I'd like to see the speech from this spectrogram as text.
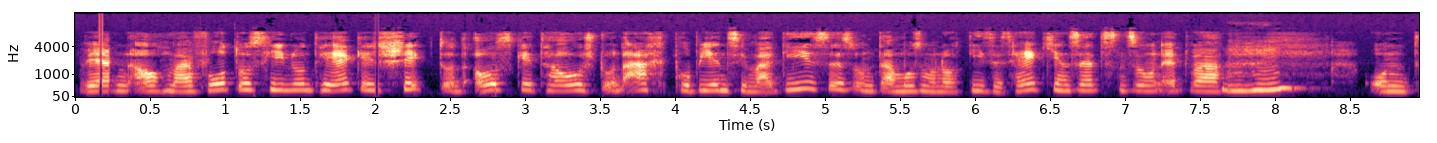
werden auch mal Fotos hin und her geschickt und ausgetauscht und ach, probieren Sie mal dieses und da muss man noch dieses Häkchen setzen, so in etwa. Mhm. Und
